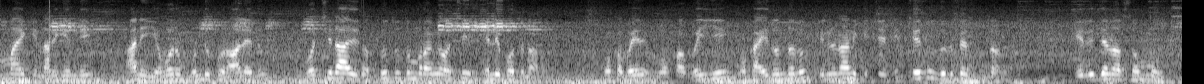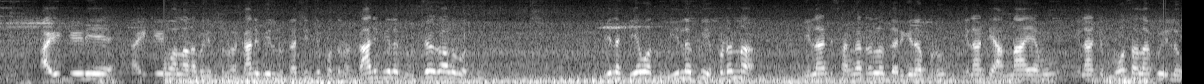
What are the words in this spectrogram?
అమ్మాయికి నరిగింది అని ఎవరు ముందుకు రాలేదు. వచ్చినా అది తూతుతుమ్రంగా వచ్చి వెళ్ళిపోతున్నారు. ఒక వెయ్యి ఒక వెయ్యి ఒక ఐదు వందలు తినడానికి ఇచ్చేసి చేతులు దుడిపేసుకుంటారు గిరిజన సొమ్ము. ఐటీడీ ఐటీ వాళ్ళు అనుభవిస్తున్నారు కానీ వీళ్ళు నశించిపోతున్నారు. కానీ వీళ్ళకి ఉద్యోగాలు వద్దు. వీళ్ళకి ఏమవుతుంది వీళ్ళకు ఎప్పుడన్నా ఇలాంటి సంఘటనలు జరిగినప్పుడు ఇలాంటి అన్యాయము ఇలాంటి మోసాలకు వీళ్ళు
